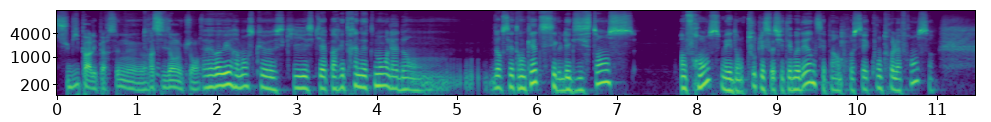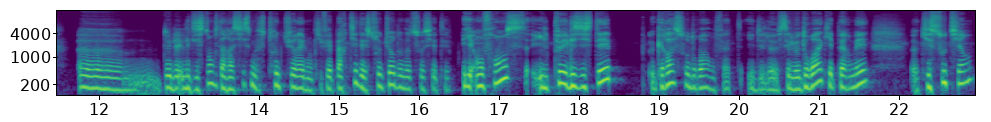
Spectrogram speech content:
subies par les personnes euh, racisées en l'occurrence. Euh, oui, vraiment, ce, que, ce, qui, ce qui apparaît très nettement là dans, dans cette enquête, c'est l'existence en France, mais dans toutes les sociétés modernes, c'est pas un procès contre la France. De l'existence d'un racisme structurel, donc qui fait partie des structures de notre société. Et en France, il peut exister grâce au droit, en fait. C'est le droit qui permet, euh, qui soutient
